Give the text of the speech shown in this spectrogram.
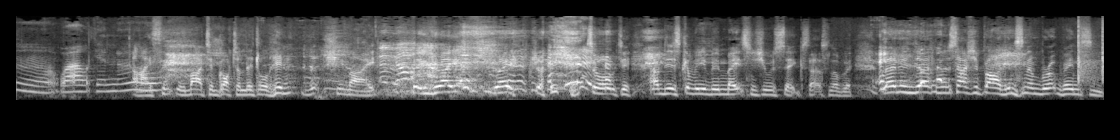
Mm, well, you know. I think we might have got a little hint that she might. been great, great, great to talk to you. I've discovered you've been mates since you were six. That's lovely. Ladies and gentlemen, Sacha Parkinson and Brooke Vincent.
